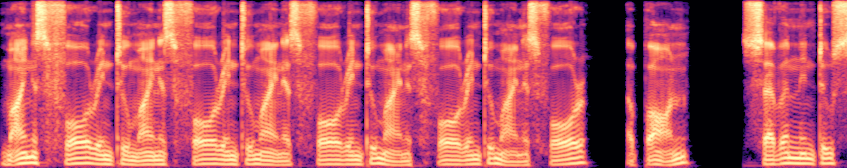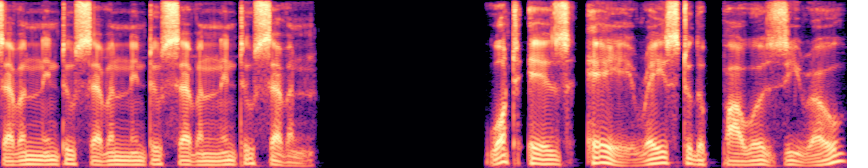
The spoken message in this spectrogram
minus 4 into minus 4 into minus 4 into minus 4 into minus 4 upon 7 into 7 into 7 into 7 into 7. What is a raised to the power 0?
